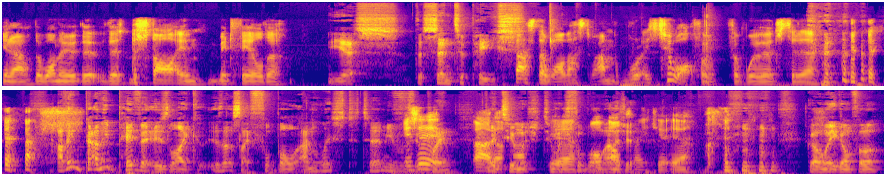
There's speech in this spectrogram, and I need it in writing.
you know, the one who the the, the starting midfielder. Yes, the centerpiece. That's the one. That's the one. It's too hot for, for words today. I think I think pivot is like is that's like football analyst term. You've Is been it? playing, playing too know. much too yeah, much football well, manager. I'll take it. Yeah. Go on, what are you going for?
